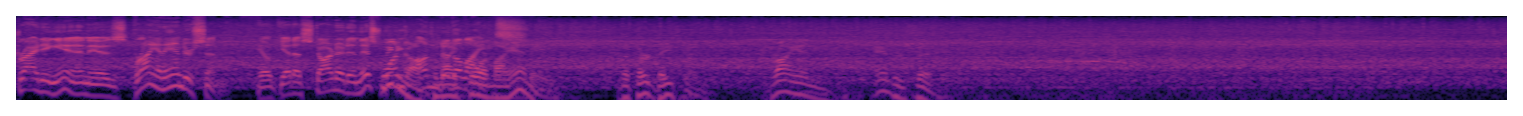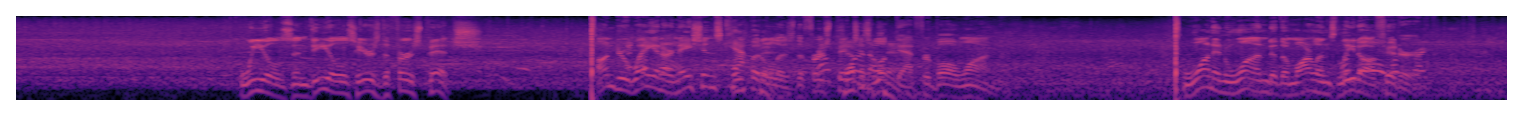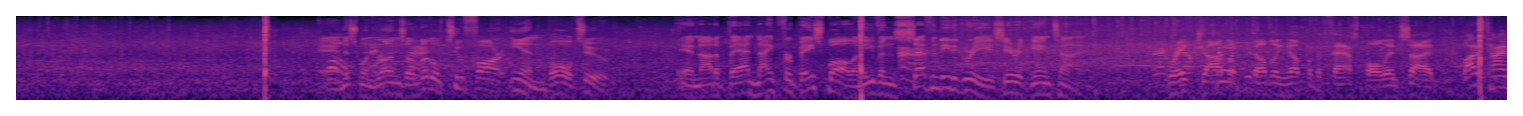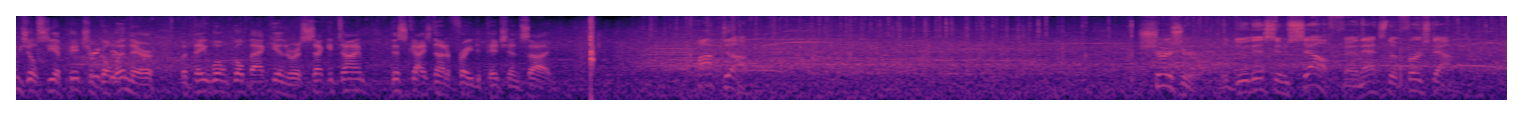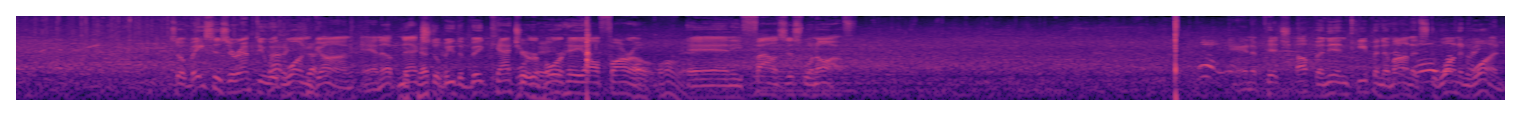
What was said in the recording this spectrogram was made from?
striding in is Brian Anderson. He'll get us started in this one Leading off under the lights. for Miami, the third baseman, Brian Anderson. Wheels and deals. Here's the first pitch. Underway in our nation's capital as the first pitch is looked at for ball one. One and one to the Marlins leadoff hitter. And this one runs a little too far in, ball two. And not a bad night for baseball and even 70 degrees here at game time. Great job of doubling up with a fastball inside. A lot of times you'll see a pitcher go in there, but they won't go back in there a second time. This guy's not afraid to pitch inside. Popped up. Scherzer will do this himself, and that's the first out. So bases are empty with one gone. And up next will be the big catcher, Jorge Alfaro. Alfaro. And he fouls this one off. And a pitch up and in, keeping him honest, one and one.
